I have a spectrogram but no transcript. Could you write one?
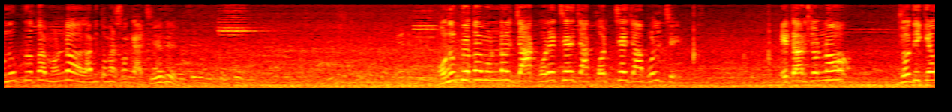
অনুব্রত মণ্ডল, আমি তোমার সঙ্গে আছি। অনুব্রত মণ্ডল যা করেছে, যা করছে, যা বলছে এটার জন্য যদি কেউ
